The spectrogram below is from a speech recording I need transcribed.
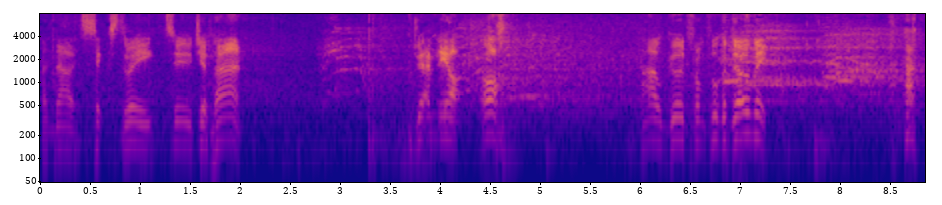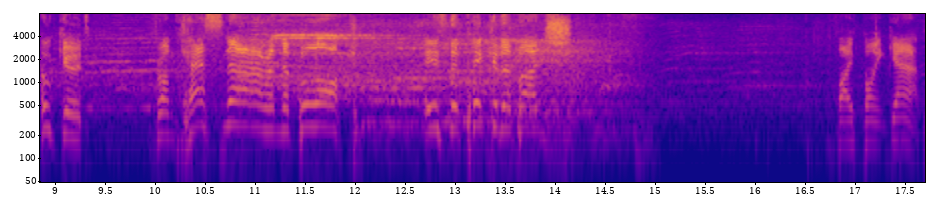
And now it's 6-3 to Japan. Drewniok. Oh, how good from Fukudome. How good from Kastner. And the block is the pick of the bunch. Five-point gap.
